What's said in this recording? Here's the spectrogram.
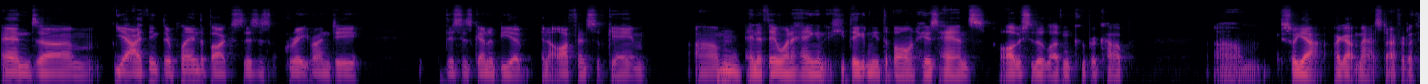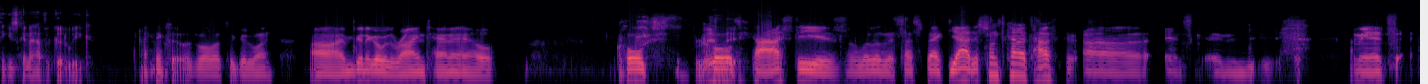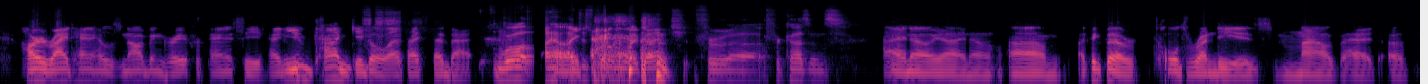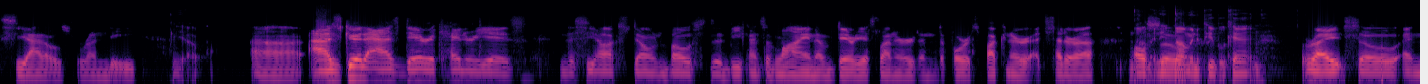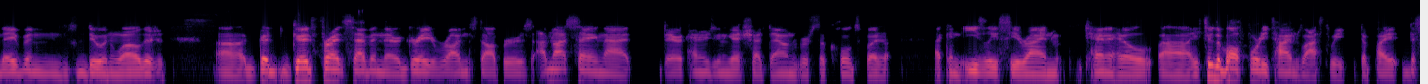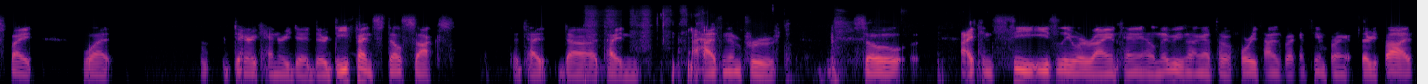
and um, yeah, I think they're playing the Bucks. This is great run D. This is going to be a, an offensive game. Um, Mhm. And if they want to hang it, he, they need the ball in his hands. Obviously, they're loving Cooper Kupp. Um, so yeah, I got Matt Stafford. I think he's going to have a good week. I think so as well. That's a good one. Uh, I'm gonna go with Ryan Tannehill. Colts Really? Colts pass D is a little bit suspect. Yeah, this one's kind of tough. Uh, and, and I mean, it's hard. Ryan has not been great for fantasy, and you kind of giggle as I said that. Well, I- I Like- just put him on my bench for uh, for Cousins. I know, yeah, I know. Um, I think the Colts run D is miles ahead of Seattle's run D. Yeah, Uh, as good as Derrick Henry is, the Seahawks don't boast the defensive line of Darius Leonard and DeForest Buckner, etc. not Also- many, not many people can. Right. So, and they've been doing well. There's uh, good, good front seven. They're great run stoppers. I'm not saying that Derrick Henry's going to get shut down versus the Colts, but I can easily see Ryan Tannehill. Uh, he threw the ball 40 times last week, despite despite what Derrick Henry did. Their defense still sucks. The tit- uh, Titans it hasn't improved. So I can see easily where Ryan Tannehill, maybe he's not going to throw 40 times, but I can see him throwing it 35.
